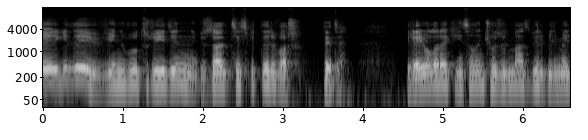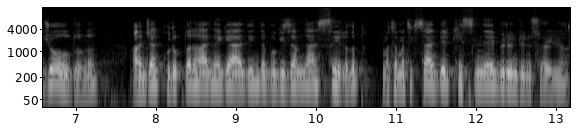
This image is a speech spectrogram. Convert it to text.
ilgili Winwood Reed'in güzel tespitleri var, dedi. Birey olarak insanın çözülmez bir bilmece olduğunu, ancak gruplar haline geldiğinde bu gizemden sıyrılıp matematiksel bir kesinliğe büründüğünü söylüyor.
